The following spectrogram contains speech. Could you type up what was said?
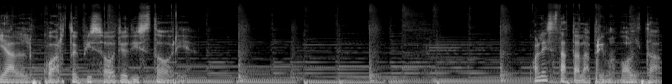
benvenuti al quarto episodio di Storie. Qual è stata la prima volta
